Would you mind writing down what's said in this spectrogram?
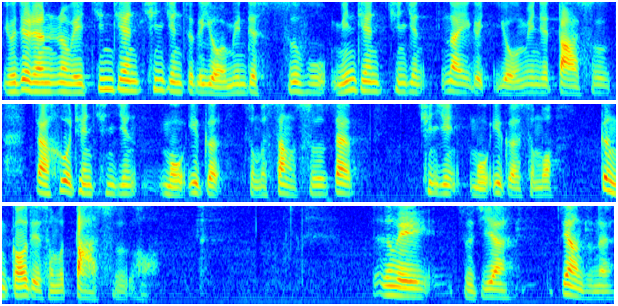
有的人认为，今天亲近这个有名的师傅，明天亲近那一个有名的大师，在后天亲近某一个什么上师，再亲近某一个什么更高的什么大师哈，认为自己啊这样子呢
